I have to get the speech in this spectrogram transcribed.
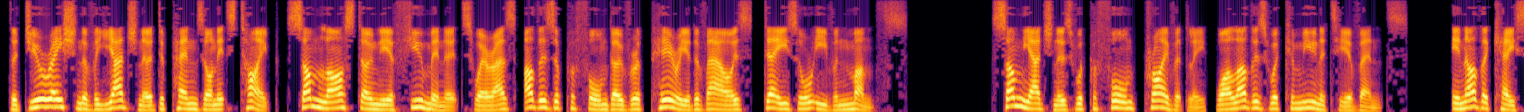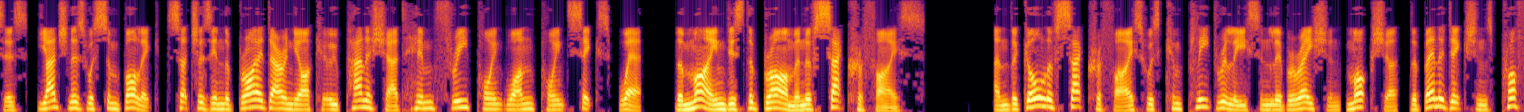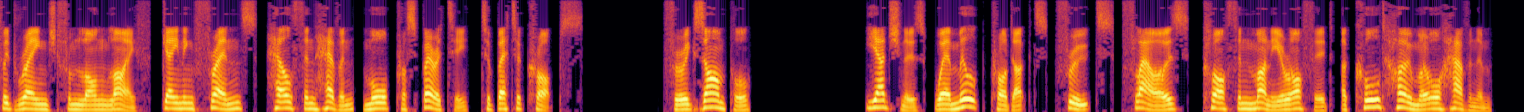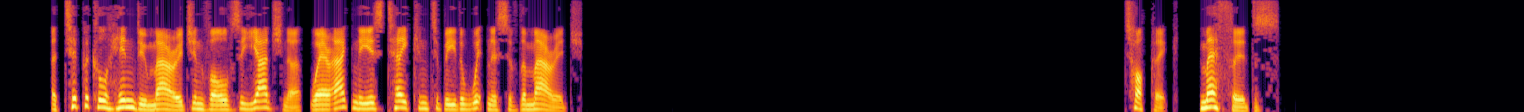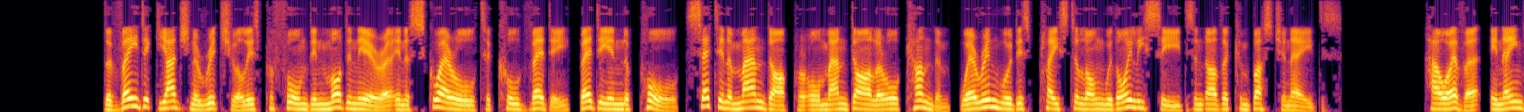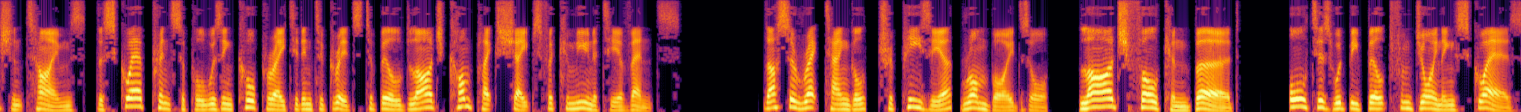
The duration of a yajna depends on its type, some last only a few minutes whereas, others are performed over a period of hours, days or even months. Some yajnas were performed privately, while others were community events. In other cases, yajnas were symbolic, such as in the Brihadaranyaka Upanishad hymn 3.1.6, where the mind is the Brahman of sacrifice, and the goal of sacrifice was complete release and liberation moksha. .The benedictions proffered ranged from long life, gaining friends, health and heaven, more prosperity, to better crops. For example, Yajnas, where milk products, fruits, flowers, cloth and money are offered, are called homa or havanam. A typical Hindu marriage involves a yajna, where Agni is taken to be the witness of the marriage. Topic. Methods The Vedic yajna ritual is performed in modern era in a square altar called Vedi, Bedi in Nepal, set in a mandapa or mandala or kundam, wherein wood is placed along with oily seeds and other combustion aids. However, in ancient times, the square principle was incorporated into grids to build large complex shapes for community events. Thus a rectangle, trapezia, rhomboids or large falcon bird altars would be built from joining squares.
